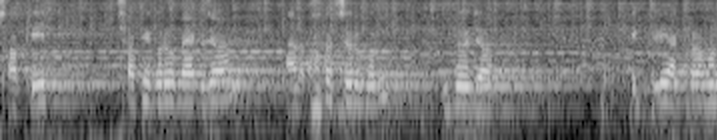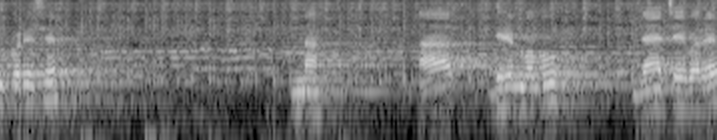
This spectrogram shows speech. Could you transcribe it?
সখী সখী গ্রুপ একজন আর অসুর গ্রুপ দুজন। টিকলি আক্রমণ করেছে। না। আর ধীরেন বাবু যাচ্ছে এবারে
